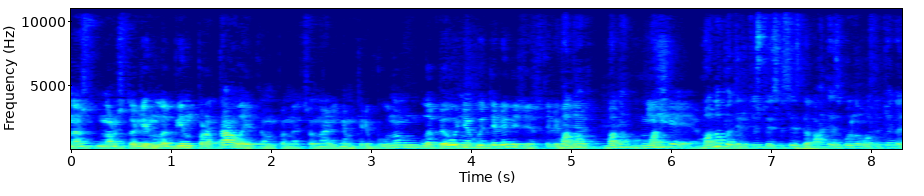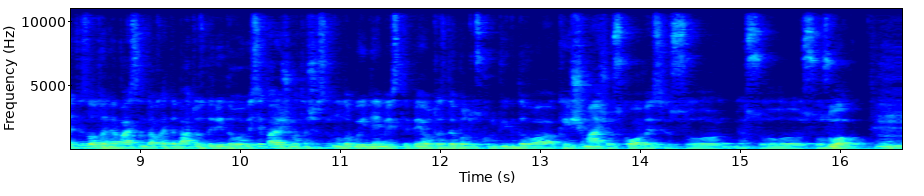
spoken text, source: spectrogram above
nes nors tolin labin portalai tampa nacionaliniam tribūnom labiau negu televizijos. Mano, Televizijos mano, mano, neišėjo. mano patirtis su tais visais debatais būdavo tokia, kad vis dėlto nepaisant to, kad debatus darydavo visi, pavyzdžiui, aš esu labai dėmesį stebėjau tos debatus, kur vykdavo, kai Šimašius kovėsi su, su, su Zuoku. Mhm.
